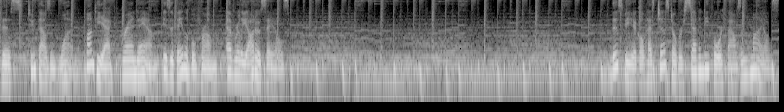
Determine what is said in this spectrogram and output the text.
This 2001 Pontiac Grand Am is available from Everly Auto Sales. This vehicle has just over 74,000 miles.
